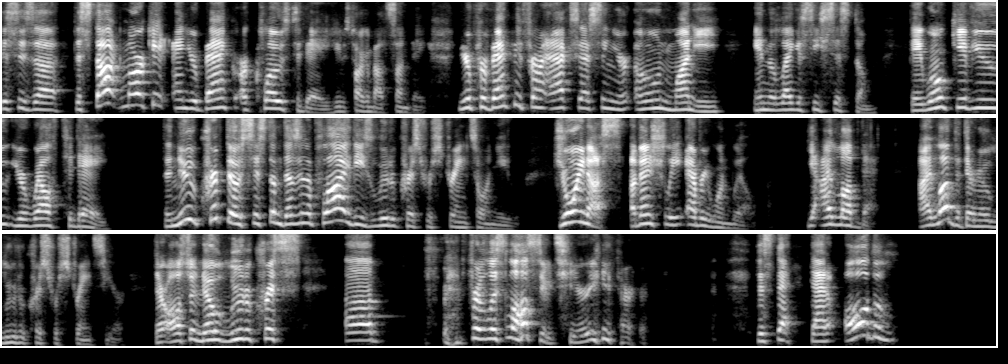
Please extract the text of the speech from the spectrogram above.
This is uh the stock market and your bank are closed today. He was talking about Sunday. You're prevented from accessing your own money in the legacy system. They won't give you your wealth today. The new crypto system doesn't apply these ludicrous restraints on you. Join us. Eventually, everyone will. Yeah, I love that. I love that there are no ludicrous restraints here. There are also no ludicrous, uh, frivolous lawsuits here either this that that all the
